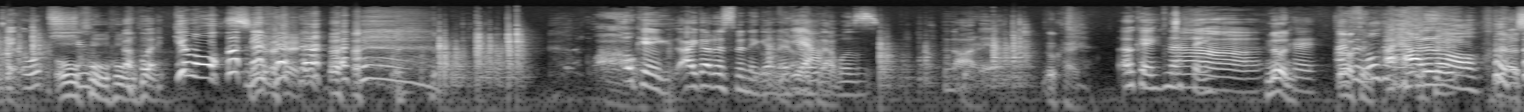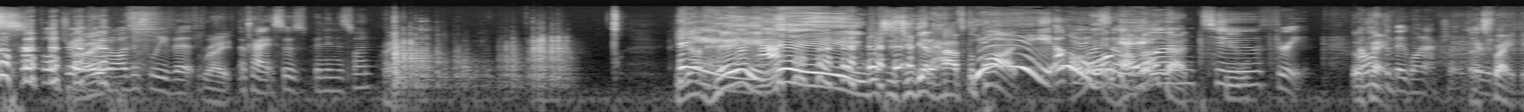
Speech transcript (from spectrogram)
Okay. Oops. Ooh. shoot. Gimmel. Okay, I got to spin again. I feel like that was not it. Okay. Okay, nothing. Ah, None. Okay. I've been Nothing. holding I had it Okay. all. Yes. purple dreidel, All right. but I'll just leave it. Right. Okay, so spinning this one. Right. You got Hey, hey, hey, which is you get half the pot. Hey, okay, All right, so how about one, that? two, three. I want the big one actually. There That's right.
